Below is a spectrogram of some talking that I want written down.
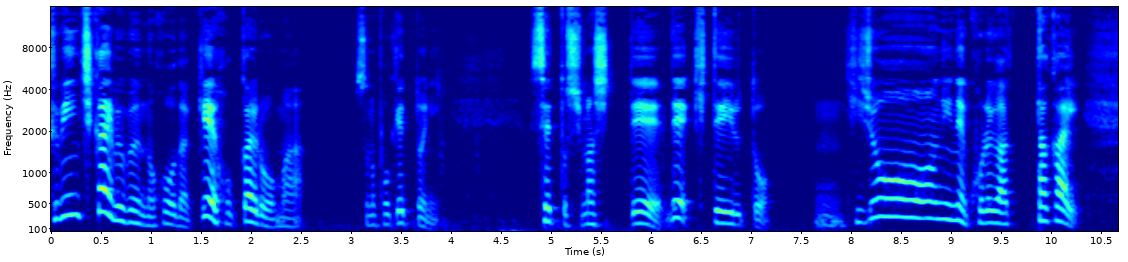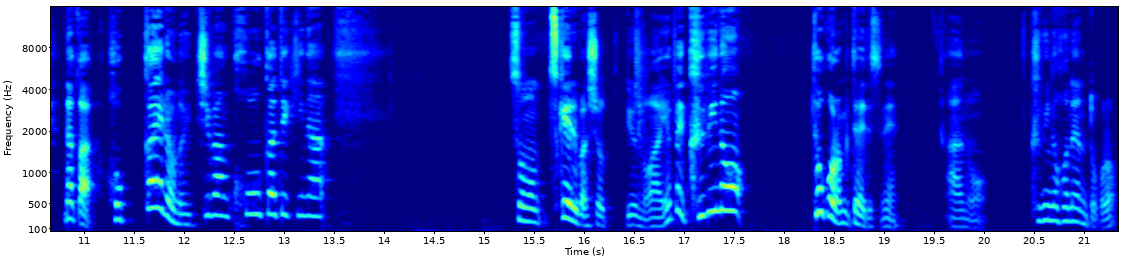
首に近い部分の方だけ北海道をまあそのポケットにセットしましてで着ていると、うん、非常にねこれが高い。なんか北海道の一番効果的なそのつける場所っていうのはやっぱり首のところみたいですね。あの首の骨のところ。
